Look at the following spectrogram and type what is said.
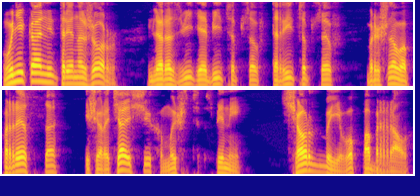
Уникальный тренажер для развития бицепсов, трицепсов, брюшного пресса и широчайших мышц спины. Черт бы его побрал!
